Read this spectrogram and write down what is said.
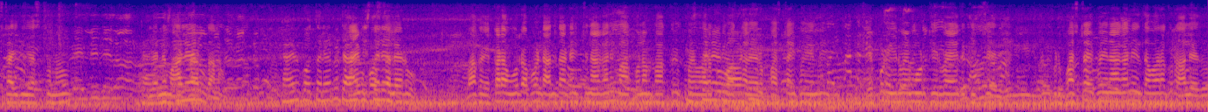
స్ట్రైక్ చేస్తున్నాం. ఇవన్నీ మాట్లాడుతాను టైంకి వస్తలేరు టైంకి వస్తలేరు. మాకు ఎక్కడ ఊట పంట అంతటా ఇచ్చినా కానీ మా పొలం పక్క ఇప్పటి వరకు వస్తలేరు. ఫస్ట్ అయిపోయింది. ఎప్పుడు ఇరవై మూడుకి ఇరవై ఐదుకి ఇచ్చేది. ఇప్పుడు ఫస్ట్ అయిపోయినా కానీ ఇంతవరకు రాలేదు.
